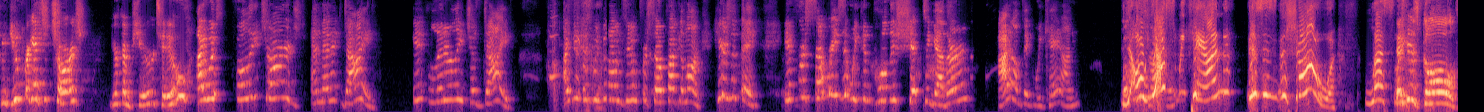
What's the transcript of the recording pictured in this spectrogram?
Did you forget to charge your computer too? I was fully charged and then it died. It literally just died. I think because we've been on Zoom for so fucking long. Here's the thing if for some reason we can pull this shit together, I don't think we can. But we oh yes, we can. This is the show. Lesley, This is gold.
